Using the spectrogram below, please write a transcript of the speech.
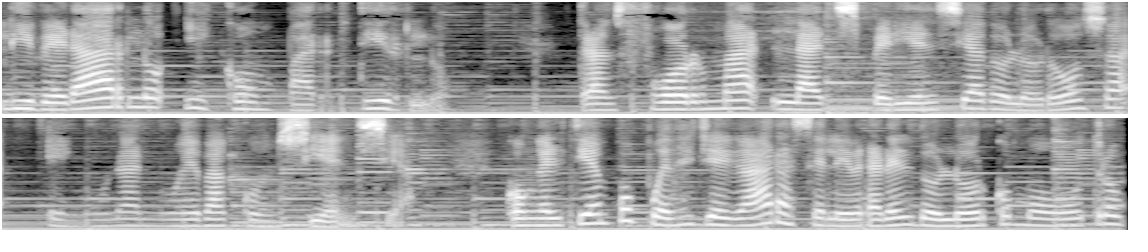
liberarlo y compartirlo. Transforma la experiencia dolorosa en una nueva conciencia. Con el tiempo puedes llegar a celebrar el dolor como otro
